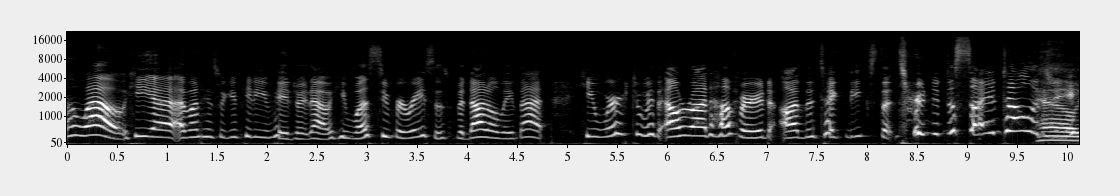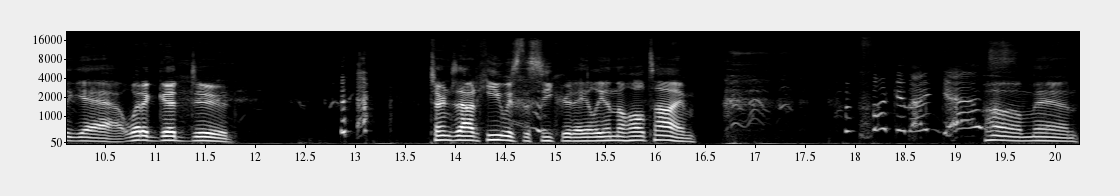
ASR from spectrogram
Oh wow, he uh, I'm on his Wikipedia page right now. He was super racist, but not only that, he worked with L. Ron Hubbard on the techniques that turned into Scientology. Hell yeah. What a good dude. Turns out he was the secret alien the whole time. Fucking I guess. Oh man.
